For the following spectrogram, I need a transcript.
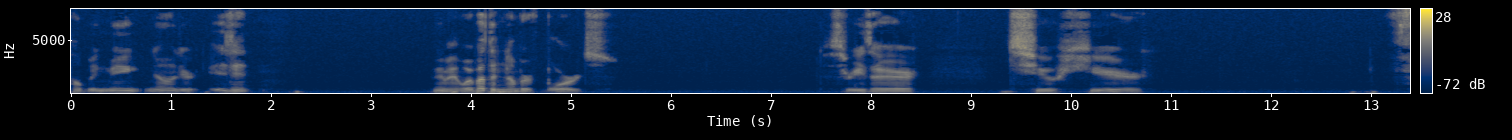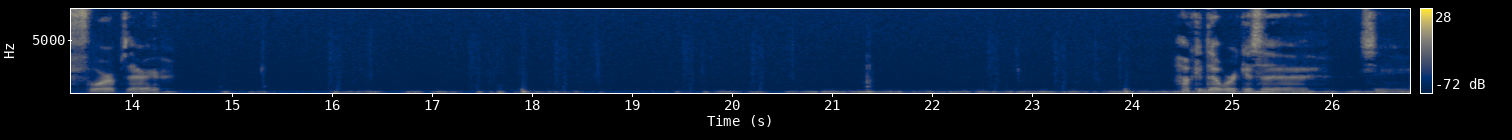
helping me? No, there isn't. Wait a minute, what about the number of boards? Three there, two here, four up there. How could that work as a, let's see,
